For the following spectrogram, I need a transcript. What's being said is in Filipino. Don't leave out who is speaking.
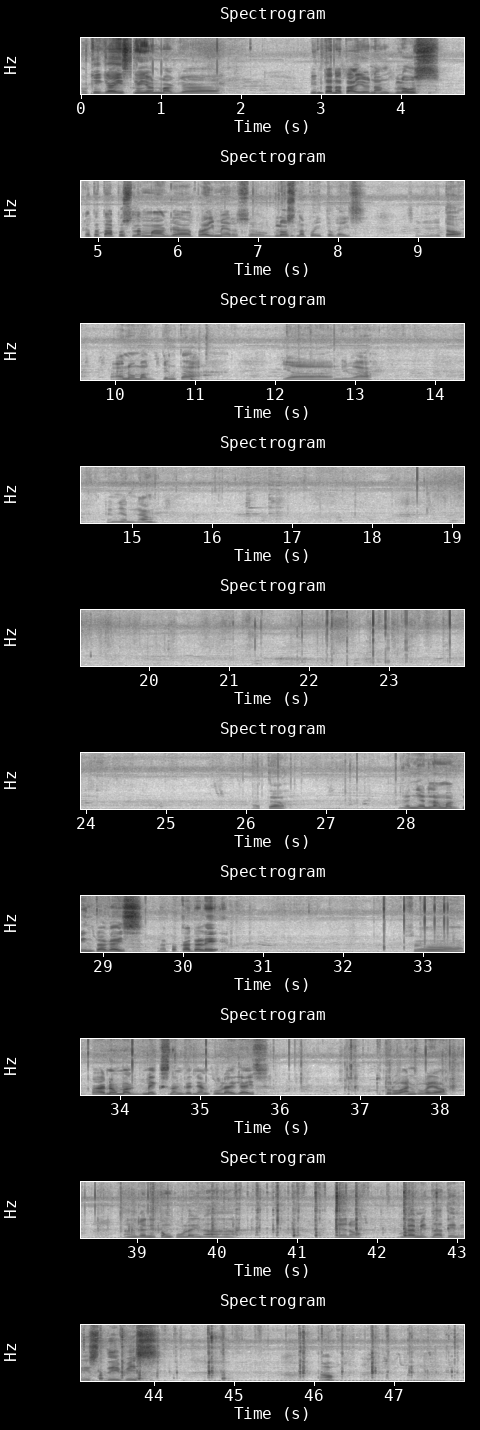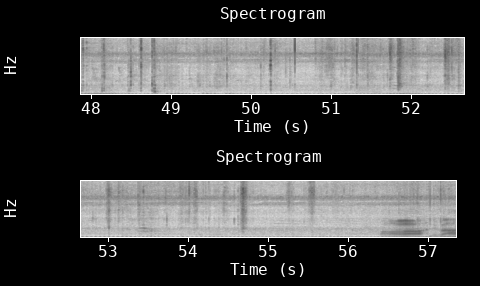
Speaker 1: Okay guys, ngayon mag ah, pinta na tayo ng gloss. Katatapos lang mag ah, primer. So gloss na po ito guys. So, ito, paano magpinta? Yan, di ba? Ganyan lang. At ah, ganyan lang magpinta guys. Napakadali. So, paano mag-mix ng ganyang kulay guys? Tuturuan ko kayo. Ang ganitong kulay na ayan o. Ang gamit natin is Davis. No?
